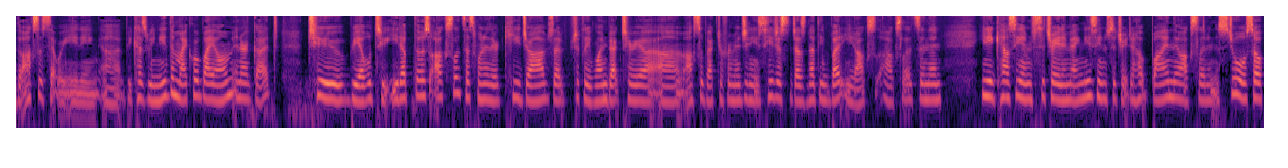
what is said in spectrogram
the oxalates that we're eating uh, because we need the microbiome in our gut to be able to eat up those oxalates. That's one of their key jobs, uh, particularly one bacteria, um, Oxalobacter formigenes. He just does nothing but eat ox- oxalates. And then you need calcium citrate and magnesium citrate to help bind the oxalate in the stool. So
